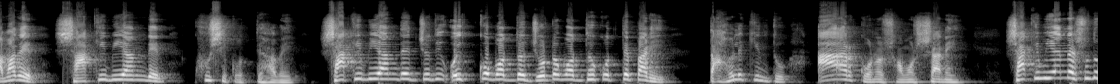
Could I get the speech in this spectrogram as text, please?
আমাদের সাকিবিয়ানদের খুশি করতে হবে। সাকিবিয়ানদের যদি ঐক্যবদ্ধ, জোটবদ্ধ করতে পারি, তাহলে কিন্তু আর কোনো সমস্যা নেই। সাকিবিয়ানরা শুধু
